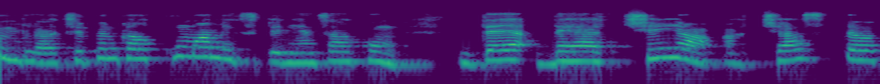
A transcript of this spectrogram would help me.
îmi place, pentru că acum am experiența acum. De, de aceea, această,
